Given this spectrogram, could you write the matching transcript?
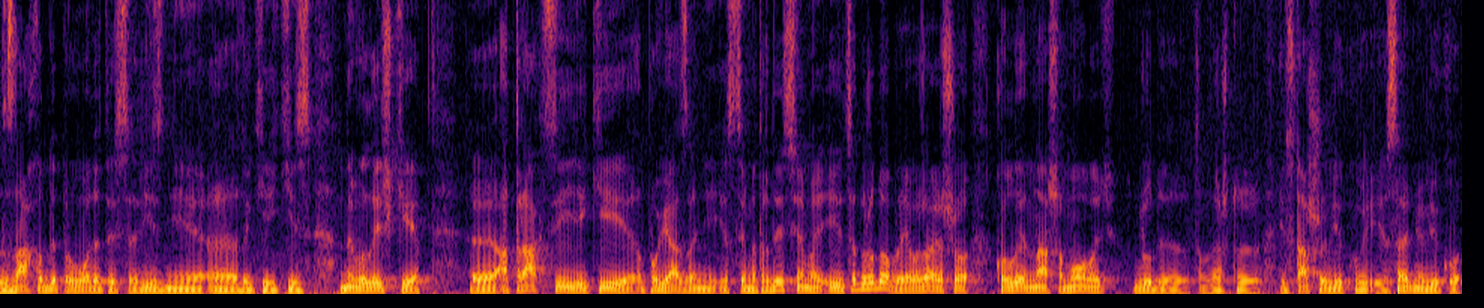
заходи проводитися, різні такі якісь невеличкі. Е, Атракції, які пов'язані із цими традиціями, і це дуже добре. Я вважаю, що коли наша молодь, люди там зрештою і старшого віку, і середнього віку,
